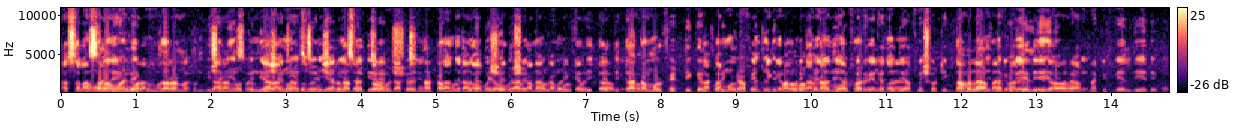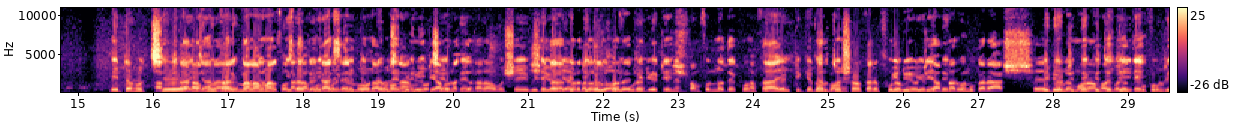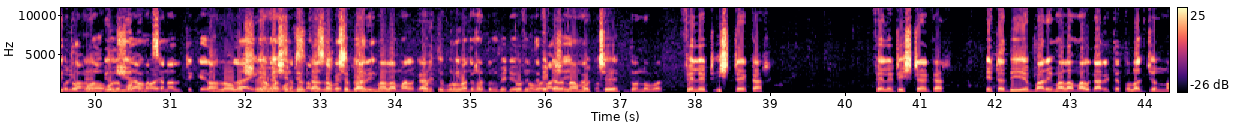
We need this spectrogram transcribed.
আসসালামু আলাইকুম যারা নতুন বিষয় নিয়ে সৌদি আরব নতুন সৌদি বিষয় আরব নিয়ে সৌদি আরব অবশ্যই তাকামুল পরীক্ষা অবশ্যই অবশ্যই তাকামুল তাকামুল পরীক্ষা দিতে হবে। তাকামুল প্র্যাকটিক্যাল পরীক্ষা আপনি যদি পরীক্ষা যদি সঠিক তাহলে আপনাকে ফেল দিয়ে তাহলে আপনাকে ফেল দিয়ে দেবে। এটা হচ্ছে গাড়ি মালামাল কীভাবে গাড়িতে লোড। তারা অবশ্যই ভিডিওটি সম্পূর্ণ দেখুন তাই ধৈর্য সহকারে পুরো ভিডিওটি দেখুন। ভিডিওটি দেখে যদি উপকৃত হন বলে মনে হয়, তাহলে অবশ্যই আমার কাজ হচ্ছে বাড়ি। মালামাল গাড়িতে ভিডিও ধন্যবাদ। এটার নাম হচ্ছে ধন্যবাদ। ফেলেট স্ট্রাইকার ফেলেট স্ট্রাইকার এটা দিয়ে বাড়ি মালামাল গাড়িতে তোলার জন্য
